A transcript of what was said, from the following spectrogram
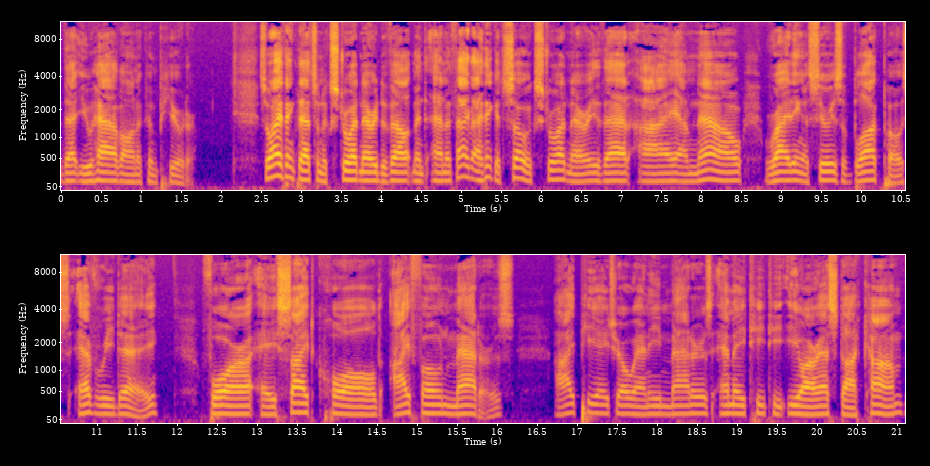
that you have on a computer. So I think that's an extraordinary development, and in fact, I think it's so extraordinary that I am now writing a series of blog posts every day for a site called iPhone Matters, I P H O N E Matters, M A T T E R S dot com.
